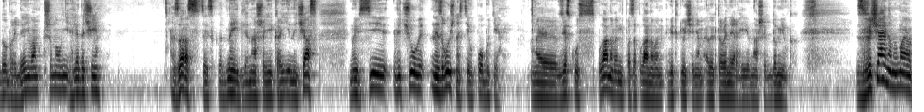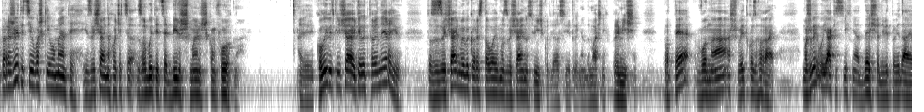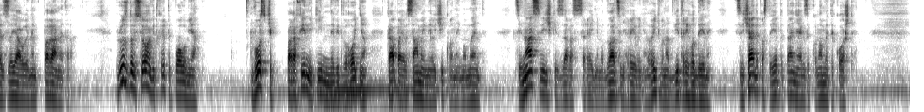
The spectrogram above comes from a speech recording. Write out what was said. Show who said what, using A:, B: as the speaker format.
A: Добрий день вам, шановні глядачі. Зараз цей складний для нашої країни час. Ми всі відчули незручності в побуті е, в зв'язку з плановим і позаплановим відключенням електроенергії в наших домівках. Звичайно, ми маємо пережити ці важкі моменти, і, звичайно, хочеться зробити це більш-менш комфортно. Е, Коли відключають електроенергію, то зазвичай ми використовуємо звичайну свічку для освітлення домашніх приміщень. Проте вона швидко згорає. Можливо, якість їхня дещо не відповідає заявленим параметрам. Плюс до всього відкрите полум'я. Воск чи парафін, який невідворотньо капає в самий неочікуваний момент. Ціна свічки зараз в середньому 20 гривень, горить вона 2-3 години. І, звичайно, постає питання, як зекономити кошти.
